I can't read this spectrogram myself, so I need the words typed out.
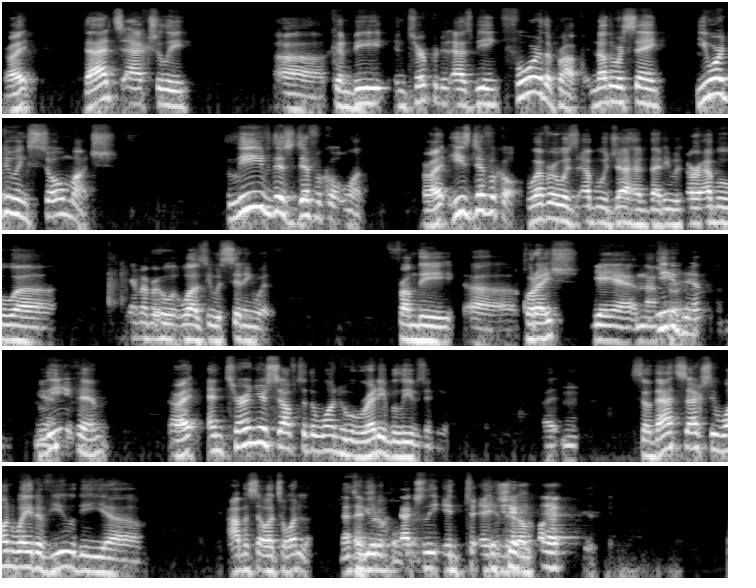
right? That's actually uh, can be interpreted as being for the Prophet. In other words, saying, you are doing so much leave this difficult one. All right, he's difficult. Whoever was Abu Jahl that he was, or Abu, uh, I can't remember who it was he was sitting with from the uh, Quraysh. Yeah, yeah, I'm not leave sure. him, yeah. leave him. All right, and turn yourself to the one who already believes in you. Right. Mm. So that's actually one way to view the uh, Abasa wa That's and beautiful. Actually, in,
